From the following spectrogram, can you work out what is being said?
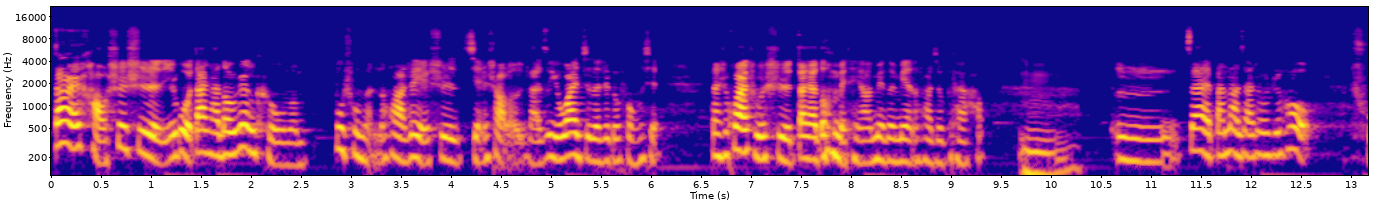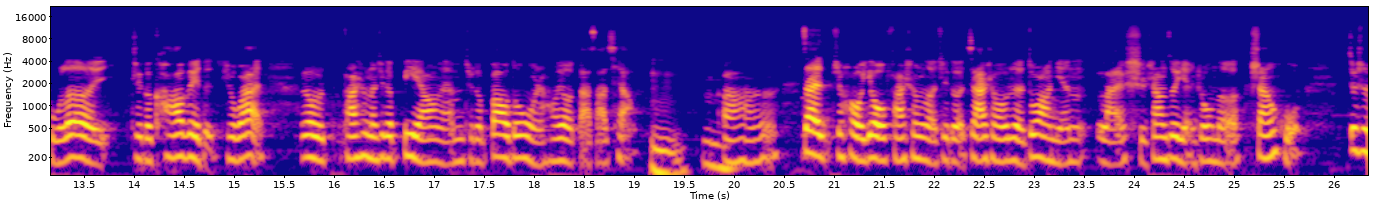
当然好事是，如果大家都认可我们。不出门的话，这也是减少了来自于外界的这个风险。但是坏处是大家都每天要面对面的话就不太好。嗯。嗯，在搬到加州之后，除了这个 COVID 之外，又发生了这个 BLM 这个暴动，然后又打砸抢，嗯。啊、在之后又发生了这个加州的多少年来史上最严重的山火，就是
